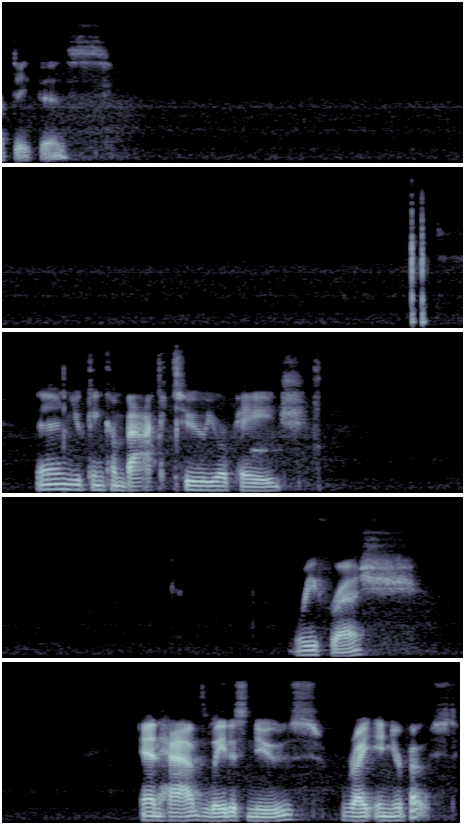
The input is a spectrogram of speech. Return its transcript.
update this. Then you can come back to your page, refresh, and have latest news right in your post.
